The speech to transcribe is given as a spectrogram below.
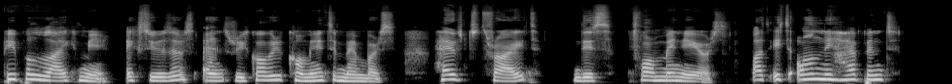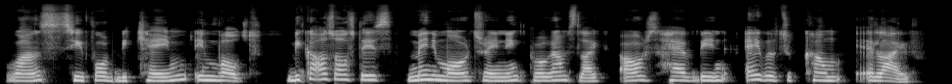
People like me, ex-users and recovery community members have tried this for many years. But it only happened once C4 became involved. Because of this, many more training programs like ours have been able to come alive.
